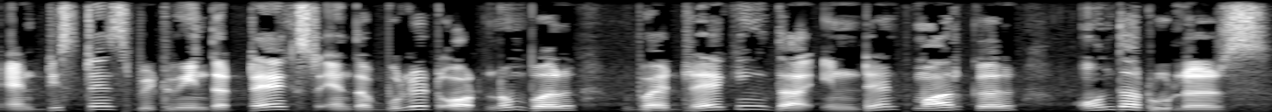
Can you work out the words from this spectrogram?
and distance between the text and the bullet or number by dragging the indent marker on the rulers.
